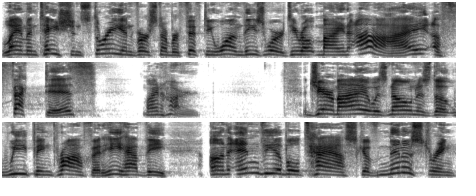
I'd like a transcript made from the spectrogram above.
Lamentations 3 in verse number 51 these words. He wrote, Mine eye affecteth mine heart. Jeremiah was known as the weeping prophet. He had the unenviable task of ministering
